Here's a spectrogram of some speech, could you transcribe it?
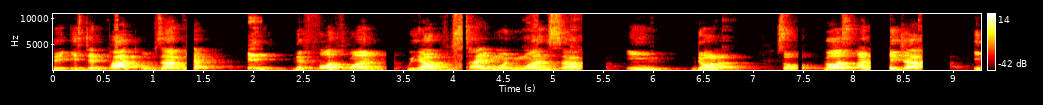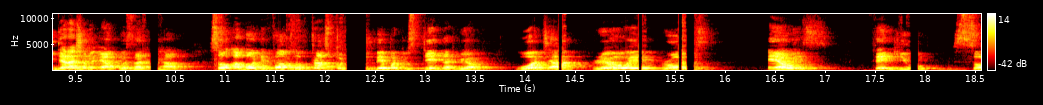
the eastern part of Zambia. And the fourth one, we have Simon Mwansa in Ndola. So those are the major international airports that we have. So about the forms of transport, you should be able to state that we have water, railway, roads, airways. Thank you so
